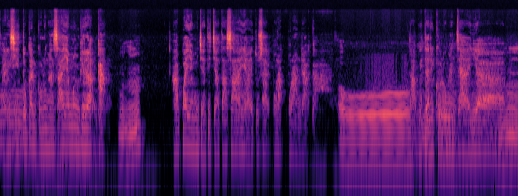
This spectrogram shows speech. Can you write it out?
Oh. Dari situ kan golongan saya menggerakkan Mhm. apa yang menjadi jatah saya itu saya porak-porandakan. Oh. Tapi dari gitu. golongan cahaya, Mhm.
